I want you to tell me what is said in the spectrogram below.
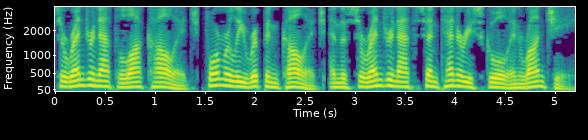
Surendranath Law College formerly Ripon College and the Surendranath Centenary School in Ranchi.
